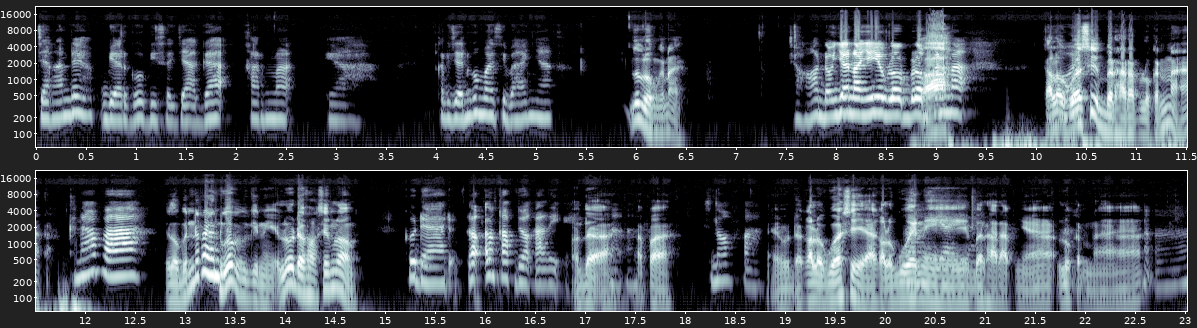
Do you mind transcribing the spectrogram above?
jangan deh biar gue bisa jaga karena ya kerjaan gue masih banyak. Lu belum kena ya? Jangan dong, jangan nanya belum belum Lah. kena. Kalau gue sih berharap lu kena. Kenapa? Ya, lo beneran gue begini. Lu udah vaksin belum? Gue udah le- lengkap dua kali. Udah. Apa? Sinovac. Ya udah. Kalau gue sih ya, kalau gue Ah, nih iya, iya. berharapnya lu kena. Heeh.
